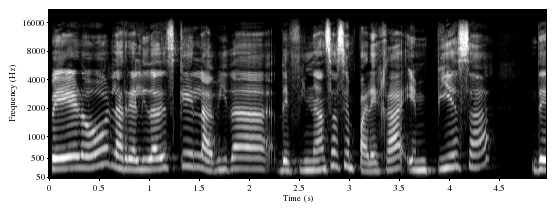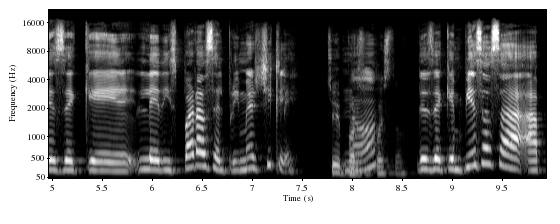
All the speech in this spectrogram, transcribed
pero la realidad es que la vida de finanzas en pareja empieza desde que le disparas el primer chicle. Sí, por supuesto. Desde que empiezas a,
